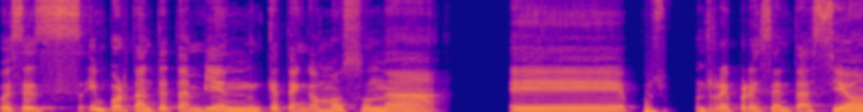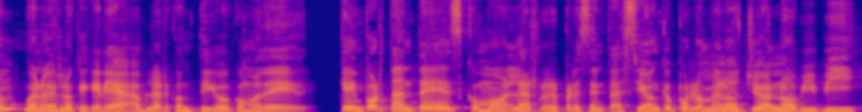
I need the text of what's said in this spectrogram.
pues es importante también que tengamos una, eh, pues, representación, bueno, es lo que quería hablar contigo, como de qué importante es como la representación que por lo menos yo no viví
